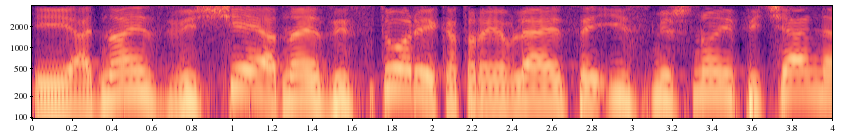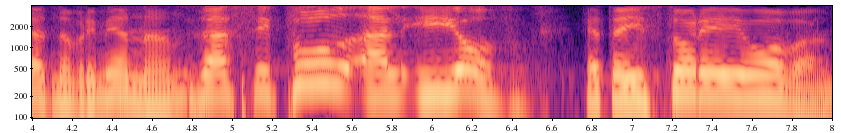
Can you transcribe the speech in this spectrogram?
И одна из вещей, одна из историй, которая является и смешной, и печальной одновременно, это история Иова.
